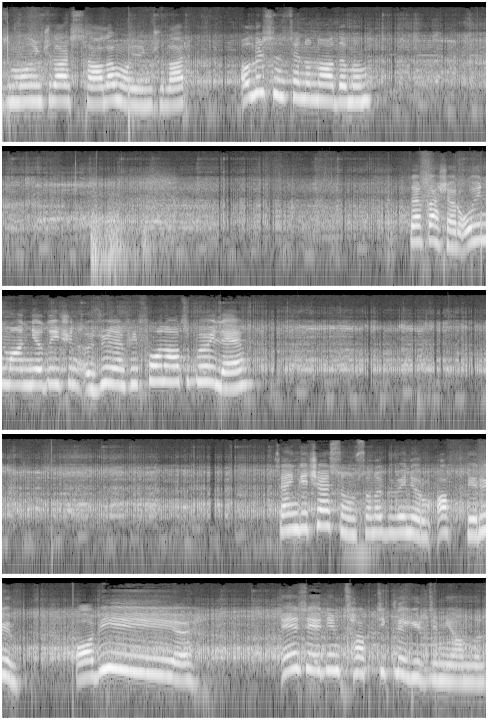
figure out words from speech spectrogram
Bizim oyuncular sağlam oyuncular. Alırsın sen onu adamım. Arkadaşlar oyun manyadığı için özür dilerim. FIFA 16 böyle. Sen geçersin sana güveniyorum. Aferin. Abi. En sevdiğim taktikle girdim yalnız.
